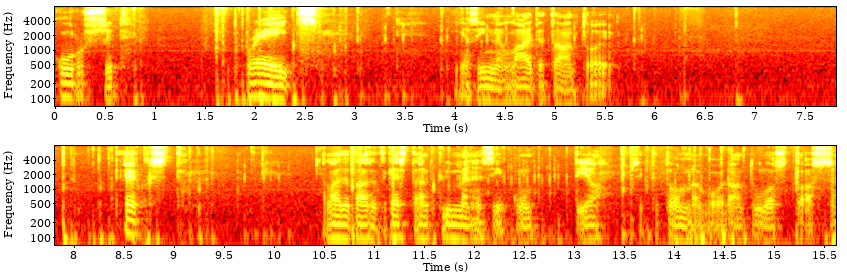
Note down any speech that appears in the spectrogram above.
kurssit rates ja sinne laitetaan toi text. Ja laitetaan se, että kestää nyt 10 sekuntia. Sitten tonne voidaan tulostaa se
